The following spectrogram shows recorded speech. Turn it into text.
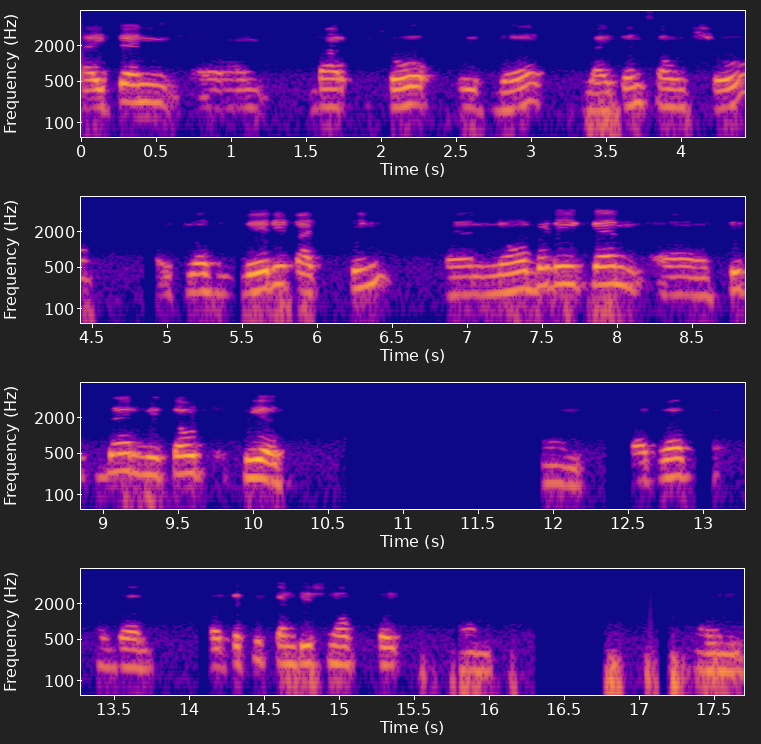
light and um, dark show is there, light and sound show. It was very touching, and nobody can uh, sit there without tears. Um, that was the pathetic condition of the um, um,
